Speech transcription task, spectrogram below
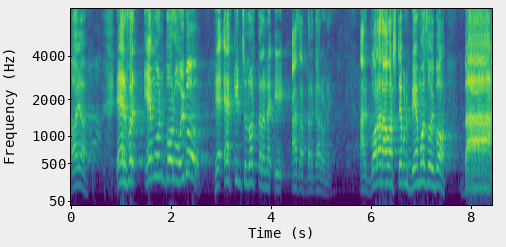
আয়া এরপর এমন হে না এই কারণে। আর গলার বেমজ হইব, বাহ!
